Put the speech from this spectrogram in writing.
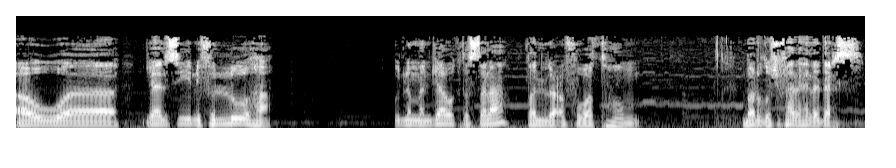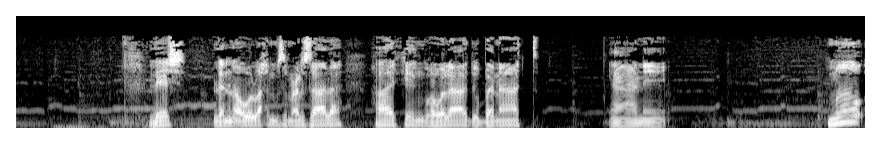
أو آه، جالسين يفلوها. ولما جاء وقت الصلاة طلعوا فوطهم. برضو شوف هذا هذا درس. ليش؟ لأن أول واحد مسمع رسالة هايكينج وأولاد وبنات يعني ما هو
